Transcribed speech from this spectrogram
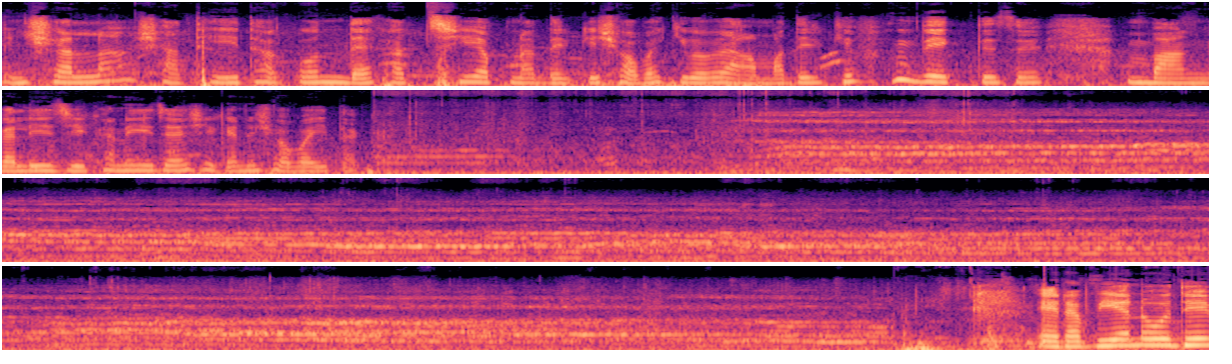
ইনশাল্লাহ সাথেই থাকুন, দেখাচ্ছি আপনাদেরকে সবাই কীভাবে আমাদেরকে দেখতেছে। বাঙালি যেখানেই যায় সেখানে সবাই তাকায়। এরাবিয়ান ওদের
